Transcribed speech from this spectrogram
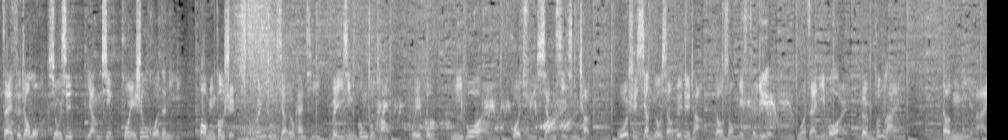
再次招募修心、养性、会生活的你。报名方式：关注向游看齐微信公众号，回复尼泊尔获取详细行程。我是向游小队队长高颂 Mr. You，我在尼泊尔等风来，等你来。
